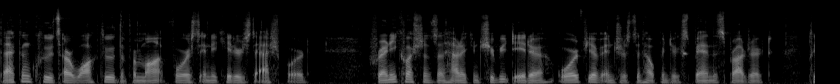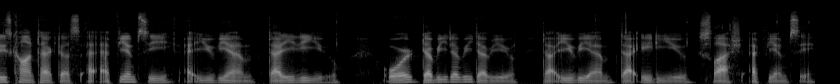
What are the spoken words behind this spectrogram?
That concludes our walkthrough of the Vermont Forest Indicators dashboard. For any questions on how to contribute data, or if you have interest in helping to expand this project, please contact us at femc at uvm.edu or www.uvm.edu slash femc.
